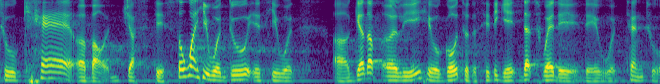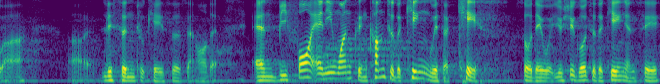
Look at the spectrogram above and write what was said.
to care about justice. So, what he would do is he would uh, get up early, he would go to the city gate. That's where they, they would tend to uh, uh, listen to cases and all that. And before anyone can come to the king with a case, so they would usually go to the king and say,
